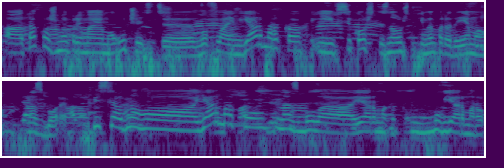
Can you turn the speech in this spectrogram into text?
А також ми приймаємо участь е, в офлайн ярмарках, і всі кошти знову ж таки ми передаємо на збори. Після одного ярмарку у нас була ярмарк, був ярмарок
